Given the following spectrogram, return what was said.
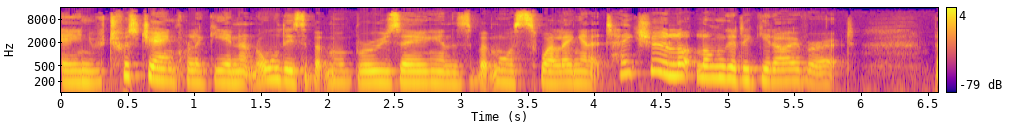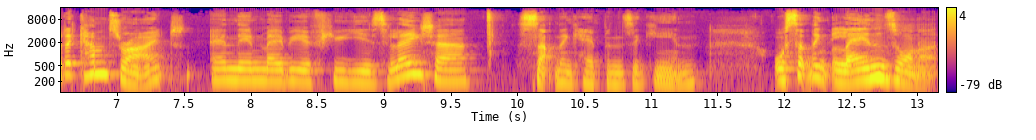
and you twist your ankle again, and all there's a bit more bruising and there's a bit more swelling, and it takes you a lot longer to get over it. But it comes right, and then maybe a few years later, something happens again, or something lands on it,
